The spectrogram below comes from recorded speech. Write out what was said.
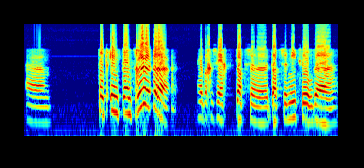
ehm, tot in ten treure hebben gezegd dat ze, dat ze niet wilden,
